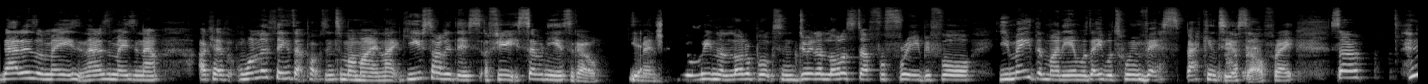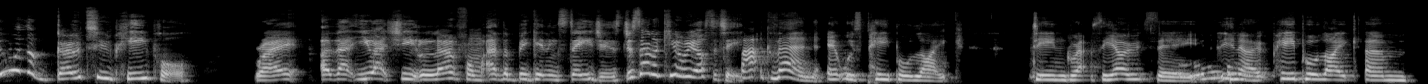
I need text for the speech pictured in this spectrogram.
that is amazing. That is amazing. Now, okay, one of the things that popped into my mind, like you started this a few seven years ago. You yeah. mentioned you're reading a lot of books and doing a lot of stuff for free before you made the money and was able to invest back into yourself, right? So, who were the go-to people, right, uh, that you actually learned from at the beginning stages? Just out of curiosity. Back then, it was people like Dean Graziosi, Ooh. you know, people like um,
